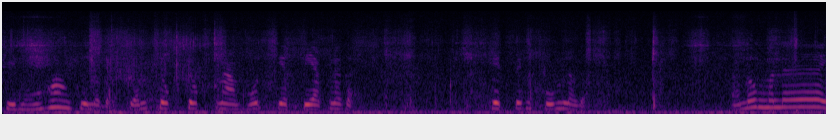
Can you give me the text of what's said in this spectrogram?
ขี้หมูห้องคือแล้วก็เสียมจุกจุกน้ำหดเปียกเปียกแล้วก็เห็ดเป็นคุ้มแล้วก็เอาลงมาเลย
